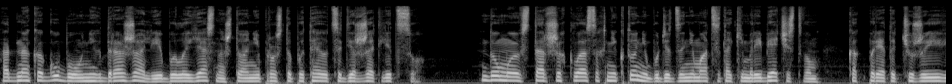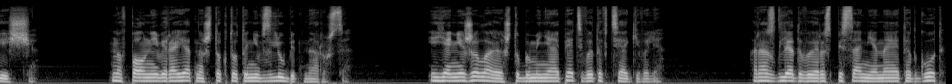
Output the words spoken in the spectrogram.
Однако губы у них дрожали, и было ясно, что они просто пытаются держать лицо. Думаю, в старших классах никто не будет заниматься таким ребячеством, как прятать чужие вещи. Но вполне вероятно, что кто-то не взлюбит Наруса. И я не желаю, чтобы меня опять в это втягивали. Разглядывая расписание на этот год,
